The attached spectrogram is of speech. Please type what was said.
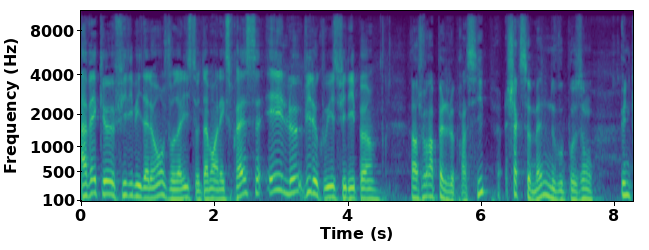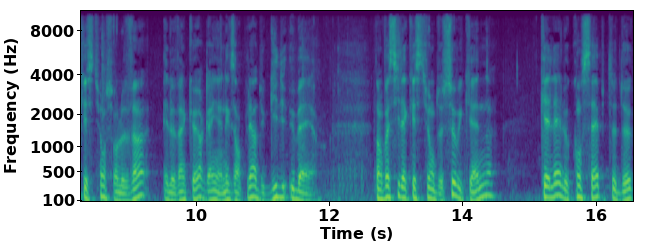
avec euh, Philippe Hidalon, journaliste notamment à l'Express, et le Vino Quiz, Philippe. Alors je vous rappelle le principe. Chaque semaine, nous vous posons une question sur le vin et le vainqueur gagne un exemplaire du guide Hubert. Donc voici la question de ce week-end. Quel est le concept de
